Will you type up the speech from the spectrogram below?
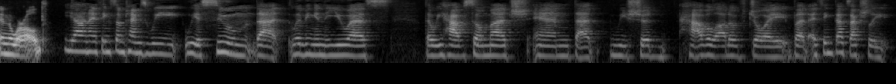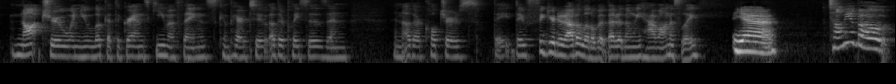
in the world. Yeah, and I think sometimes we we assume that living in the US that we have so much and that we should have a lot of joy, but I think that's actually not true when you look at the grand scheme of things compared to other places and and other cultures. They they've figured it out a little bit better than we have, honestly. Yeah. Tell me about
